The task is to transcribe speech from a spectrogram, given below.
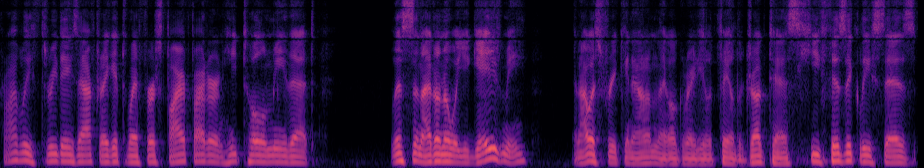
probably three days after I get to my first firefighter, and he told me that, listen, I don't know what you gave me, and I was freaking out. I'm like, oh great, he failed a drug test. He physically says,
